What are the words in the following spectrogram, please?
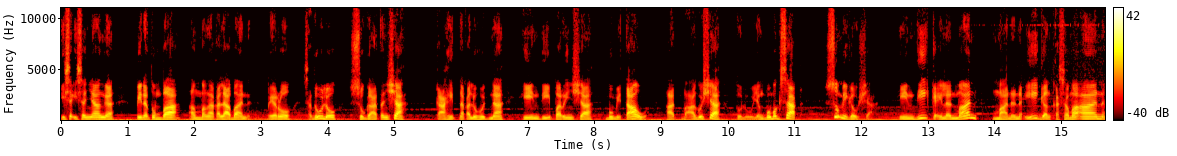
Isa-isa niyang pinatumba ang mga kalaban pero sa dulo sugatan siya. Kahit nakaluhod na, hindi pa rin siya bumitaw at bago siya tuluyang bumagsak, sumigaw siya. Hindi kailanman mananaig ang kasamaan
